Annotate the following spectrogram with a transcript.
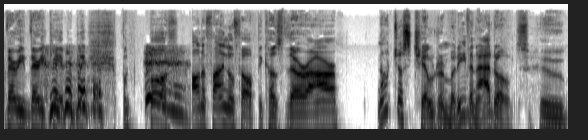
very, very capably. but, but on a final thought, because there are not just children, but even adults who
